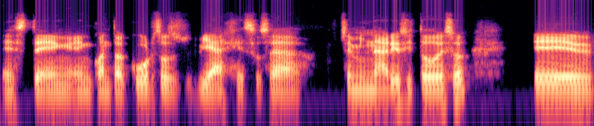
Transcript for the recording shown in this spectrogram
este, en, cuanto a cursos, viajes, o sea, seminarios y todo eso. Eh,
